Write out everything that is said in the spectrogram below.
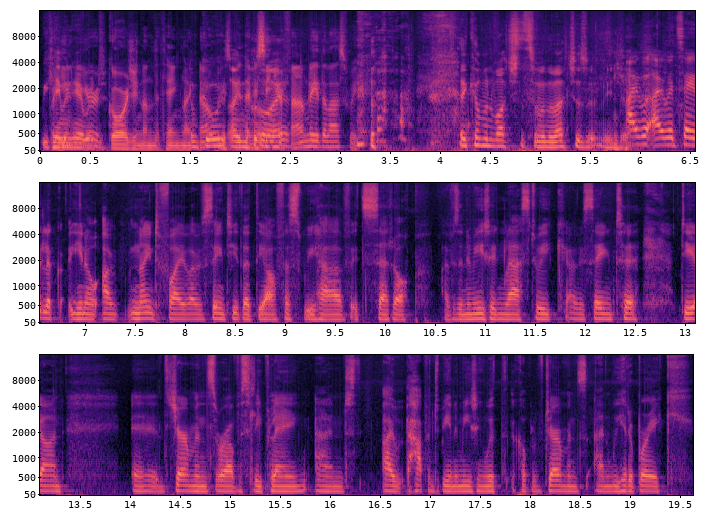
we came But in here you're with gorging on the thing. Like, I'm no, going- have I you seen I- your family the last week? They come and watch some of the matches with me. Joe. I, w- I would say, look, you know, I'm nine to five. I was saying to you that the office we have it's set up. I was in a meeting last week. I was saying to Dion, uh, the Germans are obviously playing, and I happened to be in a meeting with a couple of Germans, and we had a break.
